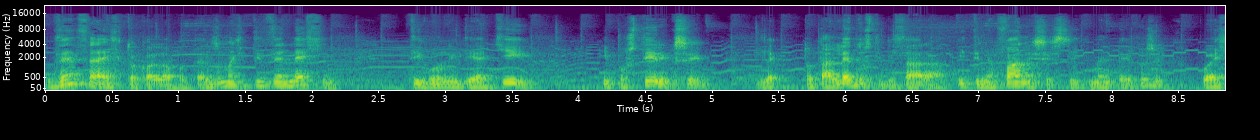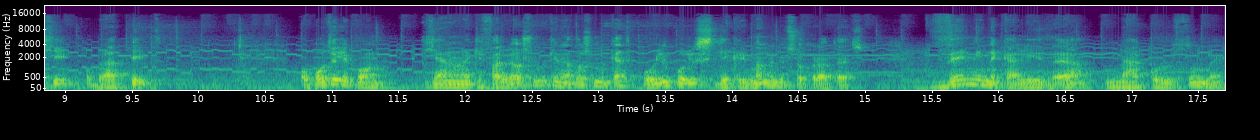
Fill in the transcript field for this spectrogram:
δεν θα έχει το καλό αποτέλεσμα γιατί δεν έχει τη γονιδιακή υποστήριξη, το ταλέντο στην κιθάρα ή την εμφάνιση στη συγκεκριμένη περίπτωση που έχει ο Brad Pitt. Οπότε λοιπόν, για να ανακεφαλαιώσουμε και να δώσουμε κάτι πολύ πολύ συγκεκριμένο για τους ακροατέ, δεν είναι καλή ιδέα να ακολουθούμε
